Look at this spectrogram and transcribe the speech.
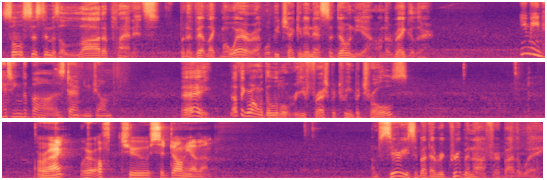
Sol System is a lot of planets, but a vet like Moara will be checking in at Cydonia on the regular. You mean hitting the bars, don't you, John? Hey, nothing wrong with a little refresh between patrols. All right, we're off to Cydonia then. I'm serious about that recruitment offer, by the way.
